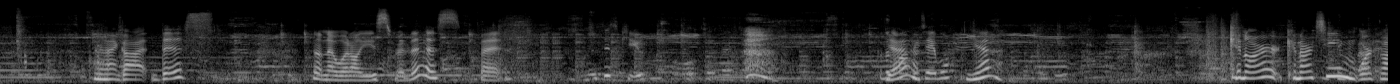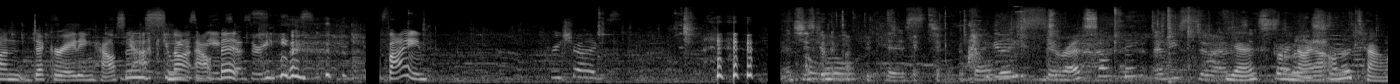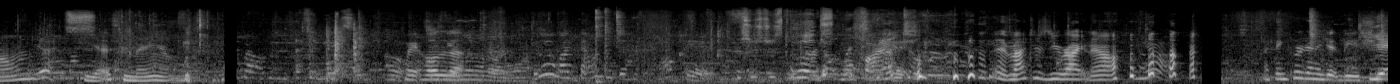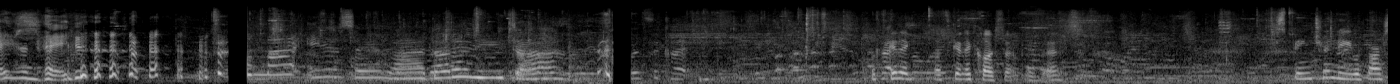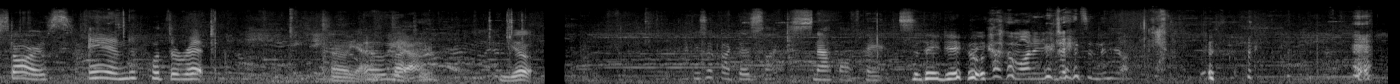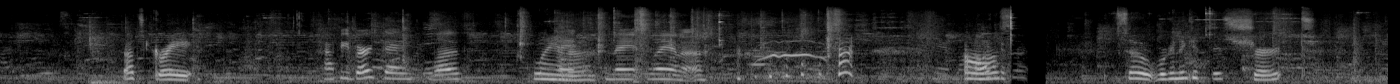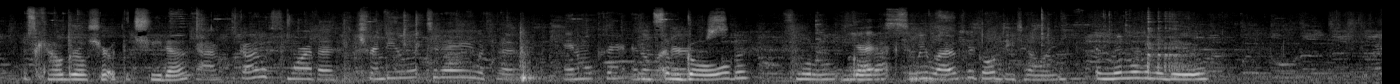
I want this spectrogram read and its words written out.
And I got this. I Don't know what I'll use for this, but This is cute. For the Yeah. coffee table. yeah. Can our can our team work on decorating houses, can not we Three be outfits? accessories? Fine. Free shrugs. Dress something? Yes, for a night out on the town. Yes. Yes, ma'am. Wait, hold it up. This is just a personal find. It matches you right now. I think we're gonna get these shoes. Yay or nay? My ears say la da da dee da. Let's get a let's get a close up of this. Just being trendy with our stars. And with the rip. Oh yeah. Oh yeah. too. Yup. These look like those like snap off pants. They do. You have them on and you're dancing and then you're like, That's great. Happy birthday, love. Lana. Lana. Aw. So we're gonna get this shirt. This cowgirl shirt with the cheetah. Yeah, I'm going with more of a trendy look today with the animal print and, And some gold. Some little gold Yes, we love the gold detailing. And then we're gonna do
